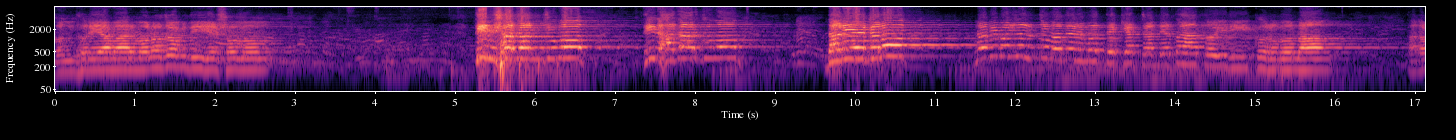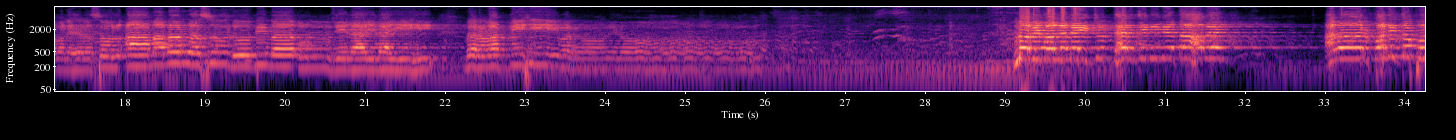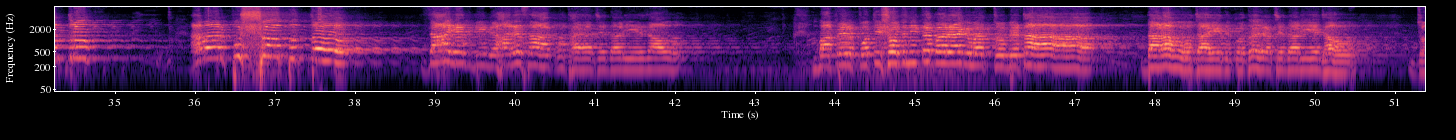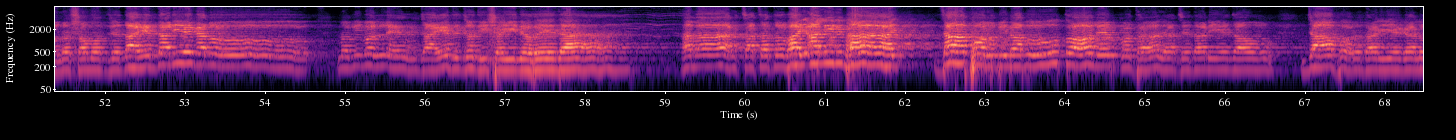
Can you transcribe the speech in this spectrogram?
বন্ধুরে, আমার মনোযোগ দিয়ে শুনুন। তিনশো জন যুবক, তিন হাজার যুবক দাঁড়িয়ে গেল। নবী বললেন, তোমাদের মধ্যে কি একটা নেতা তৈরি করব না? তারা বলে রসুল, আমানার রসুল বিমা উনজিলা ইলাইহি। রাব্বিহি ওয়াল নবী বললেন এই যুদ্ধের যিনি নেতা হবেন, আমার পালিত পুত্র, আমার পুষ্য পুত্র জায়েদ বিন হারেসা কোথায় আছে দাঁড়িয়ে যাও। বাপের প্রতিশোধ নিতে পারে একমাত্র বেটা, দাঁড়াও জায়েদ কোথায় আছে দাঁড়িয়ে যাও। জনসমুদ্রে দায়ের দাঁড়িয়ে গেল। নবী বললেন, জায়েদ যদি শহীদ হয়ে যায়, আমার চাচাতো ভাই, আলীর ভাই, জাফর বিন আবু তলেব কোথায় আছে? দাঁড়িয়ে যাও। জাফর দাঁড়িয়ে গেল।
